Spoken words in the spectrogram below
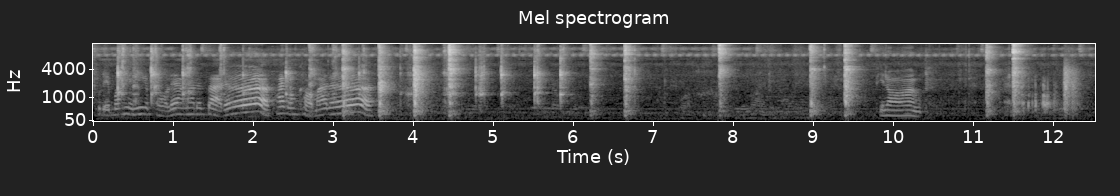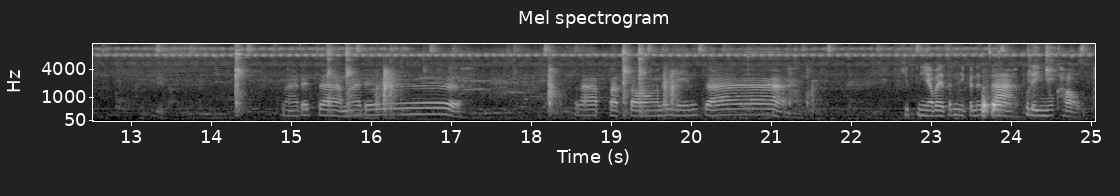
ผู้ใดบ้านนี้กับขอแรงมาเด้อจ้าเด้อพาของเขามาเด้อพี่น้อง มาเด้อจ้า มาเด้อ ลาบปัดตองเน้นๆจ้า คลิปนี้เอาไว้สำนีกันนะจ้าผู้ใดยิ้วเขาพ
